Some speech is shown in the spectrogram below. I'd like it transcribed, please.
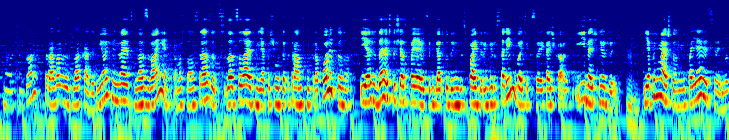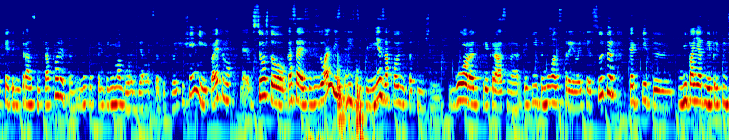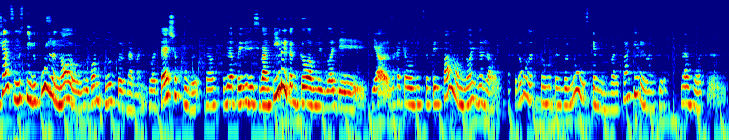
Ну, план кровавой блокады. Мне очень нравится название, потому что он сразу отсылает меня почему-то к Трансметрополитену, и я ожидаю, что сейчас появится где откуда-нибудь Спайдер Иерусалим в этих своих очках и начнет. Мгм. Я понимаю, что он не появится, и вообще это не Трансметрополитен, ну вот как бы не могу отделаться от этого ощущения, и поэтому все, что касается визуальной стилистики, мне заходит отлично. Город прекрасно, какие-то монстры вообще супер, какие-то непонятные приключенцы, ну с ними хуже, но в любом ну тоже нормально. Вот дальше хуже, потому что когда появились вампиры как главные злодеи, я захотела убиться фейспалмом, но сдержалась. Подумала, что ну как бы, ну с кем не бывает, вампиры и вампиры. Ну, вот.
